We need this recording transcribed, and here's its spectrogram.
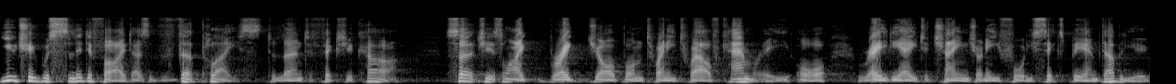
YouTube was solidified as the place to learn to fix your car. Searches like brake job on 2012 Camry or radiator change on E46 BMW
